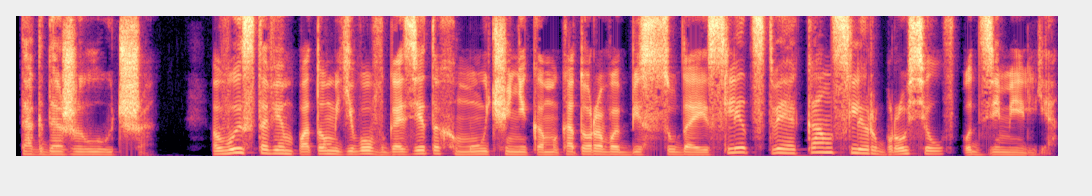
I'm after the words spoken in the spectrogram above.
«Так даже лучше. Выставим потом его в газетах мучеником, которого без суда и следствия канцлер бросил в подземелье».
